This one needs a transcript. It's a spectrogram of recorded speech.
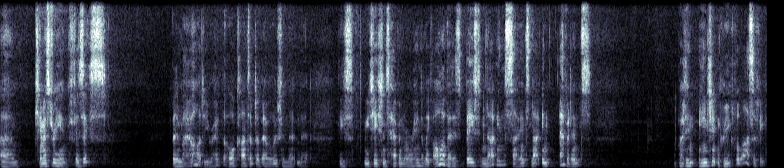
um, chemistry and physics, but in biology, right? The whole concept of evolution that, that these mutations happen randomly. All of that is based not in science, not in evidence, but in ancient Greek philosophy.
